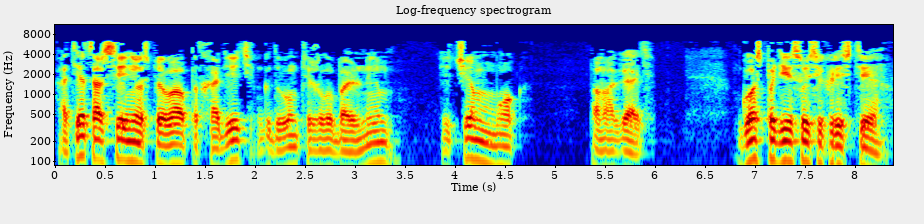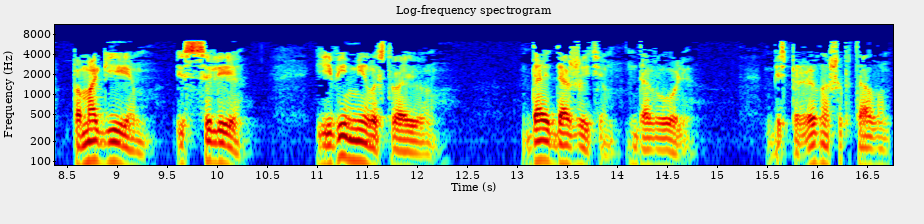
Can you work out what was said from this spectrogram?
Отец Арсений успевал подходить к двум тяжелобольным и чем мог помогать. Господи Иисусе Христе, помоги им, исцели, яви милость Твою, дай дожить им до воли. Беспрерывно шептал он,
